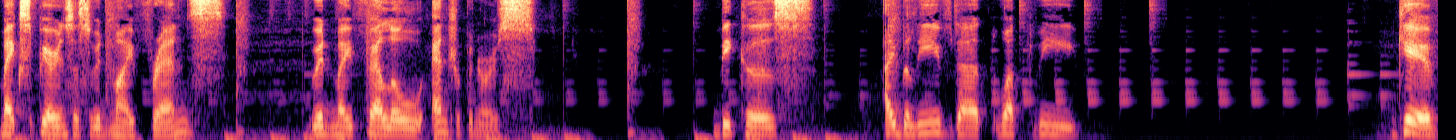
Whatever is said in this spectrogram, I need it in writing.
my experiences with my friends, with my fellow entrepreneurs, because I believe that what we give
